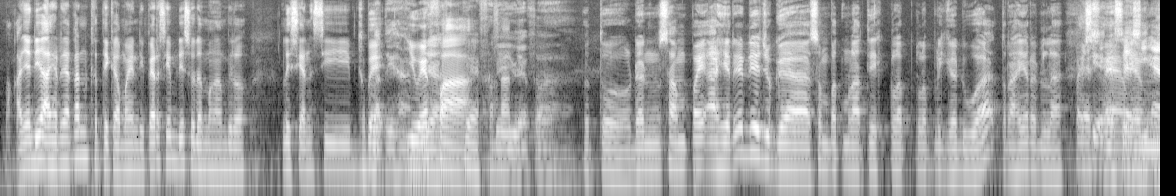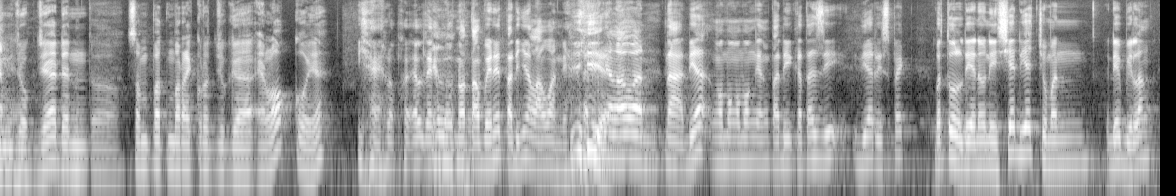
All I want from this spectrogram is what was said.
makanya dia akhirnya kan ketika main di Persib dia sudah mengambil lisensi B Kepelatihan. UEFA Iya, itu. UEFA. Betul. Dan sampai akhirnya dia juga sempat melatih klub-klub Liga 2. Terakhir adalah PSM. PSM Jogja dan sempat merekrut juga Eloko ya. Iya, Eloko. El- notabene tadinya lawan ya. Tadinya lawan. Nah, dia ngomong-ngomong yang tadi kata Zi, dia respect. Betul, di Indonesia dia cuman dia bilang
